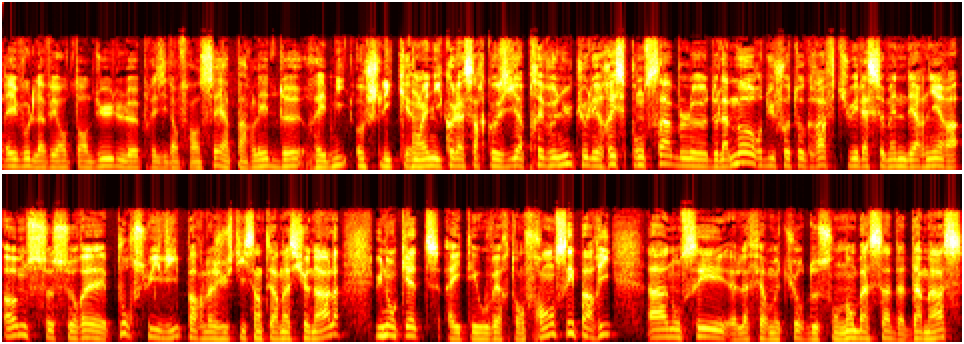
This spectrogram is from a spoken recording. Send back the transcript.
Et vous l'avez entendu, le président français a parlé de Rémi Hochlik. Oui, Nicolas Sarkozy a prévenu que les responsables de la mort du photographe tué la semaine dernière à Homs seraient poursuivis par la justice internationale. Une enquête a été ouverte en France et Paris a annoncé la fermeture de son ambassade à Damas.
